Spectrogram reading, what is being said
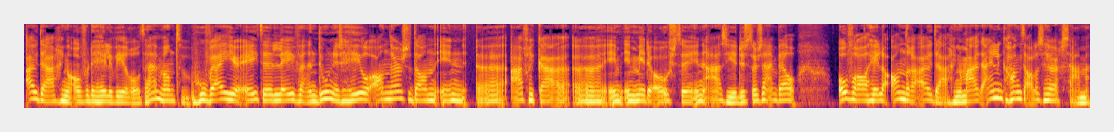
uitdagingen over de hele wereld. Hè? Want hoe wij hier eten, leven en doen is heel anders dan in uh, Afrika, uh, in, in Midden-Oosten, in Azië. Dus er zijn wel overal hele andere uitdagingen. Maar uiteindelijk hangt alles heel erg samen.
